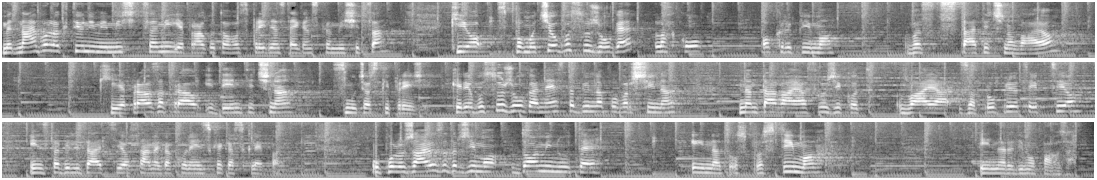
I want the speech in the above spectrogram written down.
Med najbolj aktivnimi mišicami je prav gotovo sprednja stegenska mišica, ki jo s pomočjo bosožoge lahko okrepimo v statično vajo, ki je pravzaprav identična smučarski preži. Ker je bosožoga nestabilna površina, nam ta vaja služi kot vaja za propriocepcijo in stabilizacijo samega kolenskega sklepa. V položaju zadržimo do minute in na to sprostimo in naredimo pauzo.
